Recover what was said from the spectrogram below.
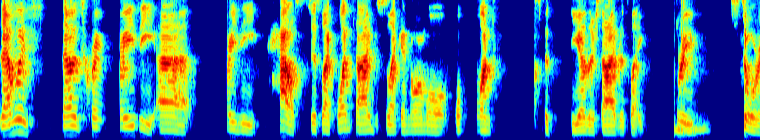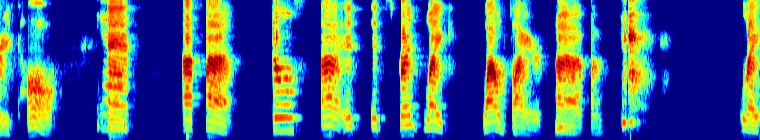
that was, that was cra- crazy, uh, crazy house. Just like one side was like a normal one, house, but the other side was like three stories tall Yeah. and uh, uh, uh, it it spreads like wildfire. Um, like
